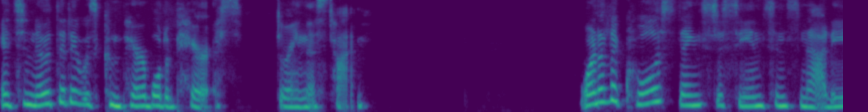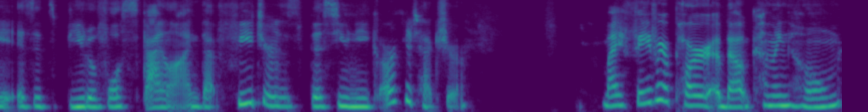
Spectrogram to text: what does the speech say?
and to note that it was comparable to Paris during this time. One of the coolest things to see in Cincinnati is its beautiful skyline that features this unique architecture. My favorite part about coming home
